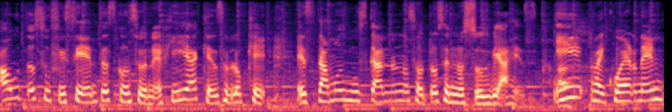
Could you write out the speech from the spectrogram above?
autosuficientes con su energía, que eso es lo que estamos buscando nosotros en nuestros viajes. Y recuerden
